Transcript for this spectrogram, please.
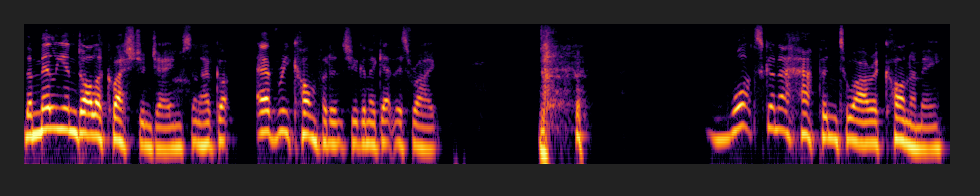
the million dollar question, James, and I've got every confidence you're going to get this right. what's going to happen to our economy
